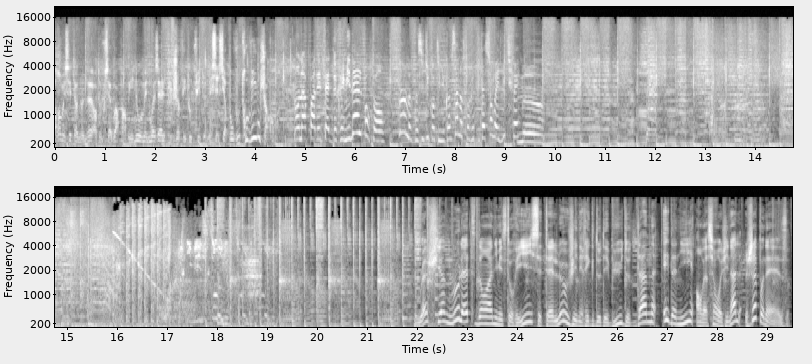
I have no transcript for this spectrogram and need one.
Oh, mais c'est un honneur de vous avoir parmi nous, mesdemoiselles. Je fais tout de suite le nécessaire pour vous trouver une chambre. On n'a pas des têtes de criminels pourtant Non, mais enfin, si tu continues comme ça, notre réputation va être vite faite. Russian Roulette dans Anime Story, c'était le générique de début de Dan et Danny en version originale japonaise.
